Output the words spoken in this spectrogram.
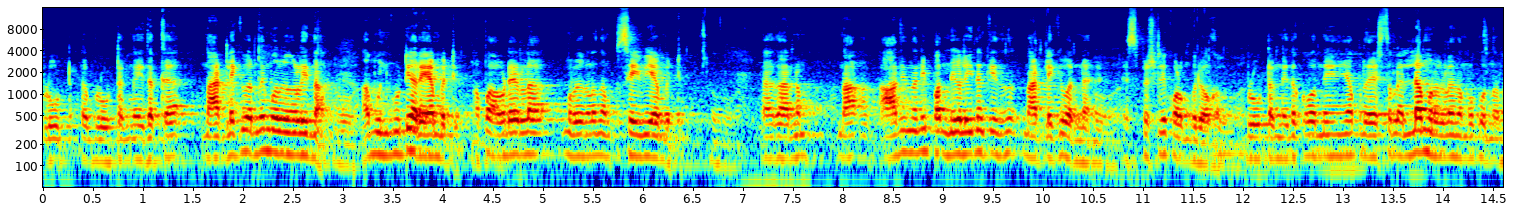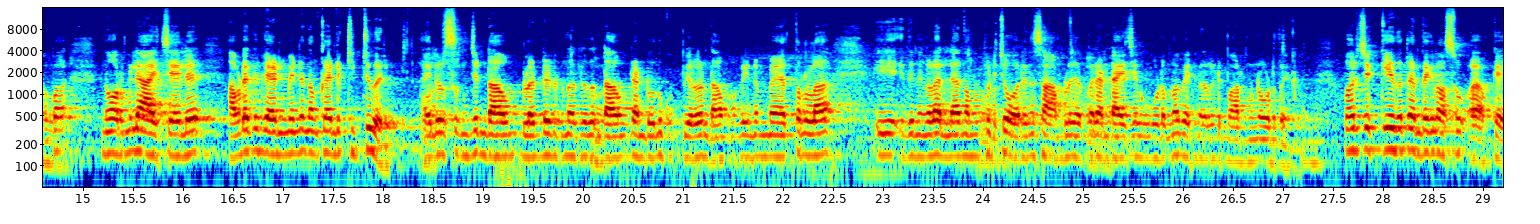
ബ്ലൂട്ട് ബ്ലൂട്ടങ് ഇതൊക്കെ നാട്ടിലേക്ക് വരുന്ന മൃഗങ്ങളിൽ നിന്നാണ് അത് മുൻകൂട്ടി അറിയാൻ പറ്റും. അപ്പോൾ അവിടെയുള്ള മൃഗങ്ങളെ നമുക്ക് സേവ് ചെയ്യാൻ പറ്റും. കാരണം ആദ്യം തന്നെ ഈ പന്നികളിൽ നിന്നൊക്കെ ഇത് നാട്ടിലേക്ക് വരണേ. എസ്പെഷ്യലി കുളമ്പ് രോഗം ബ്ലൂട്ടങ് ഇതൊക്കെ വന്നു കഴിഞ്ഞാൽ പ്രദേശത്തുള്ള എല്ലാ മൃഗങ്ങളെയും നമുക്ക് കൊന്നു അപ്പോൾ നോർമലി ആഴ്ചയിൽ അവിടെയൊക്കെ ഗവൺമെന്റ് നമുക്ക് അതിന്റെ കിറ്റ് തരും. അതിലൊരു സിറിഞ്ച് ഉണ്ടാവും ബ്ലഡ് എടുക്കുന്ന ഒരു ഇതുണ്ടാവും രണ്ട് മൂന്ന് കുപ്പികളുണ്ടാവും ഇതിന്റെ മേത്തുള്ള ഈ ഇതിനുകളെല്ലാം നമ്മൾ പിടിച്ച് ഓരോന്ന് സാമ്പിൾ ചിലപ്പോൾ രണ്ടാഴ്ച കൂടുമ്പോൾ വെറ്റിനറി ഡിപ്പാർട്ട്മെന്റ് കൊടുത്തേക്കും. അപ്പോൾ അവർ ചെക്ക് ചെയ്തിട്ട് എന്തെങ്കിലും അസുഖം ഓക്കെ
